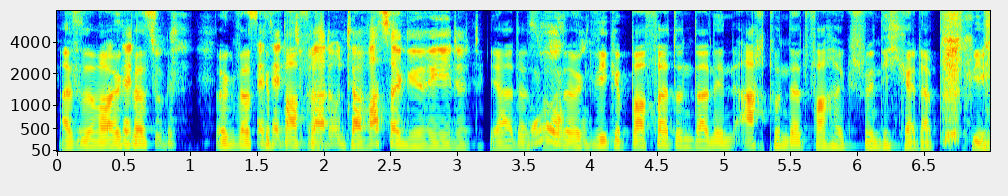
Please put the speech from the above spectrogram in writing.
Also da war irgendwas, hättest irgendwas Als hättest du gerade gebuffert. unter Wasser geredet. Ja, das Oh. wurde irgendwie gebuffert und dann in 800-facher Geschwindigkeit abgespielt.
